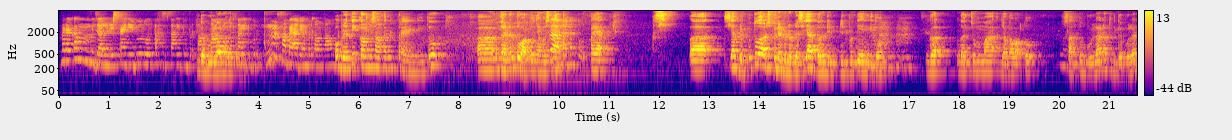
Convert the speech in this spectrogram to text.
mereka menjalani training dulu entah entah itu bertahun-tahun entah itu? itu ber- hmm, sampai ada yang bertahun-tahun oh berarti kalau misalkan tren itu eh, nggak nentu waktunya maksudnya enggak nentu kayak eh, siap debut tuh harus benar-benar udah siap baru di- didebutin gitu Mm-mm, mm-mm. nggak nggak cuma jangka waktu satu bulan atau tiga bulan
